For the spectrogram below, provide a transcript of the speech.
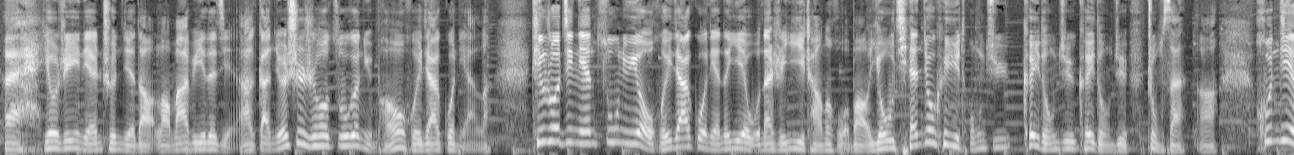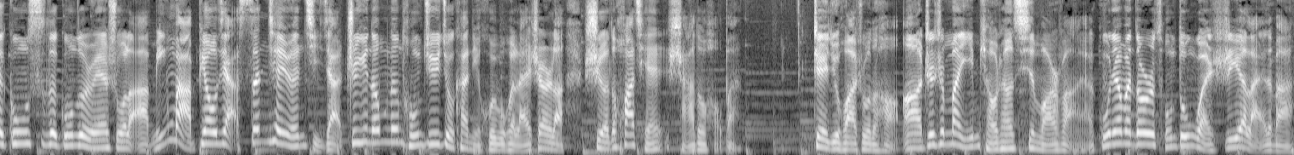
哎，又是一年春节到，老妈逼得紧啊，感觉是时候租个女朋友回家过年了。听说今年租女友回家过年的业务那是异常的火爆，有钱就可以同居，可以同居，可以同居，中三啊！婚介公司的工作人员说了啊，明码标价三千元起价，至于能不能同居，就看你会不会来事儿了。舍得花钱，啥都好办。这句话说得好啊，这是卖淫嫖娼新玩法呀！姑娘们都是从东莞失业来的吧？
